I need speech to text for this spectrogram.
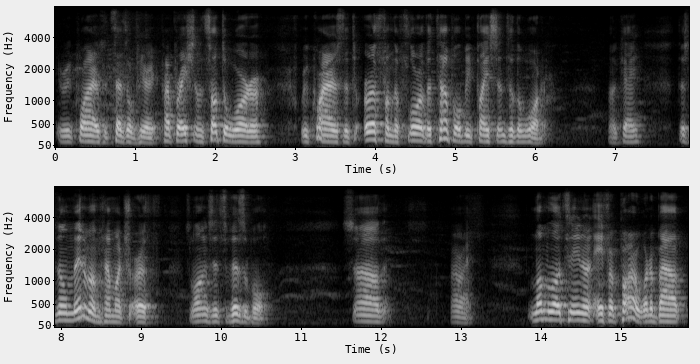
It requires. It says over here, preparation of sota water requires that the earth from the floor of the temple be placed into the water. Okay. There's no minimum how much earth, as long as it's visible. So, all right. Lomalotinino Efer Par. What about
